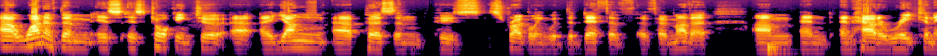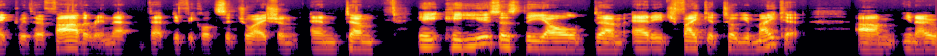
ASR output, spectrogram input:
uh, one of them is is talking to a, a young uh, person who's struggling with the death of, of her mother, um, and and how to reconnect with her father in that that difficult situation. And um, he he uses the old um, adage, "Fake it till you make it." Um, you know,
